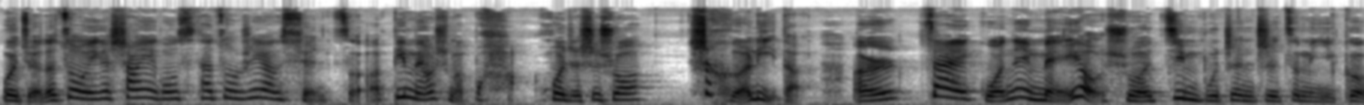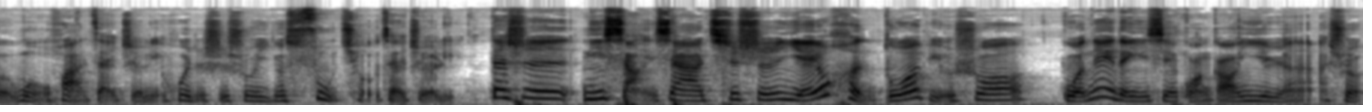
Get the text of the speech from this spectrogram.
我觉得作为一个商业公公司，他做这样的选择并没有什么不好，或者是说是合理的。而在国内没有说进步政治这么一个文化在这里，或者是说一个诉求在这里。但是你想一下，其实也有很多，比如说国内的一些广告艺人啊，说。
